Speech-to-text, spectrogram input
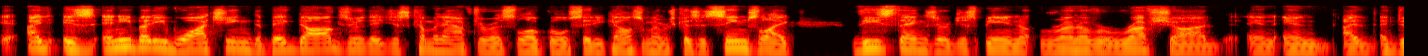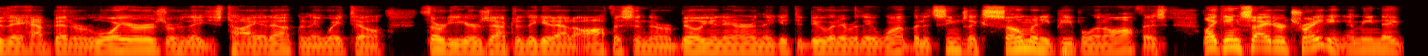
it- I, is anybody watching the big dogs or are they just coming after us local city council members? Because it seems like these things are just being run over roughshod and and I do they have better lawyers or they just tie it up and they wait till 30 years after they get out of office and they're a billionaire and they get to do whatever they want? But it seems like so many people in office like insider trading. I mean they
